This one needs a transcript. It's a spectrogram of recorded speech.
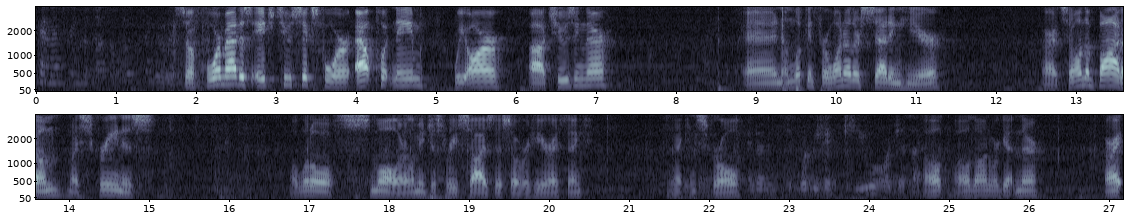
Okay, my screen's up now, so the thing? So format is H.264. Output name we are uh, choosing there. And I'm looking for one other setting here. All right, so on the bottom, my screen is a little smaller. Let me just resize this over here, I think. And I can Okay. scroll. And then would we hit Q or just X? Hold, hold on, we're getting there. All right.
